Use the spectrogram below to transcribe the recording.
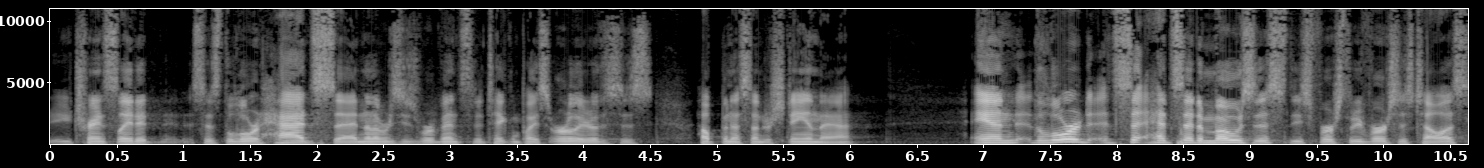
you translate it, it says, The Lord had said. In other words, these were events that had taken place earlier. This is helping us understand that. And the Lord had said to Moses, these first three verses tell us,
